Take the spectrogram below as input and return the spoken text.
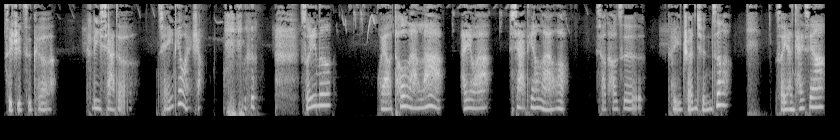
此时此刻立夏的前一天晚上，所以呢，我要偷懒啦。还有啊，夏天来了，小桃子可以穿裙子了，所以很开心啊。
